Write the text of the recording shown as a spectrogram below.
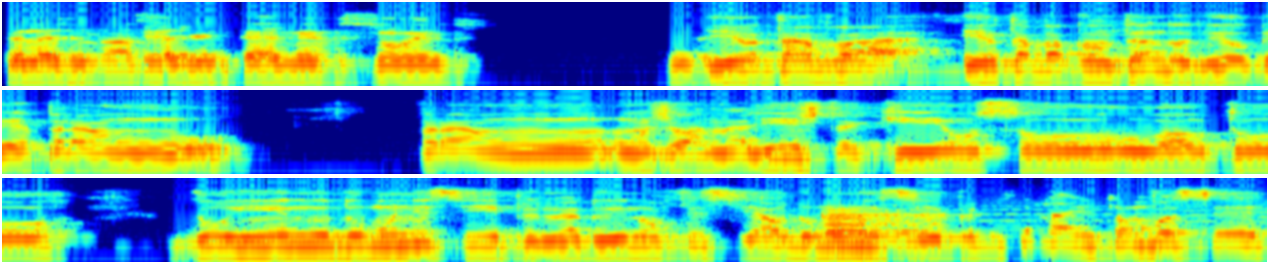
pelas nossas eu, intervenções. Eu estava eu tava contando, Neuber, para um, um, um jornalista que eu sou o autor do hino do município, né, do hino oficial do município. Ele disse, ah, então você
